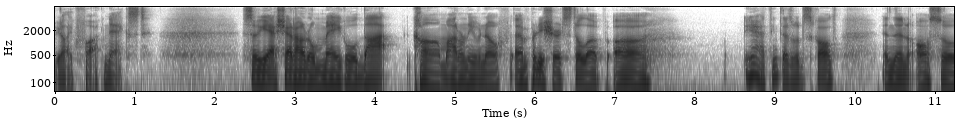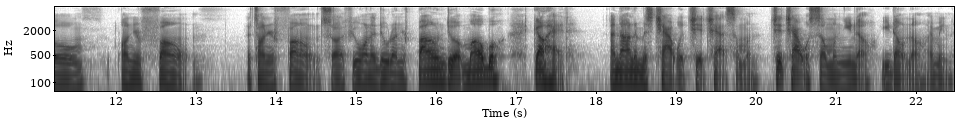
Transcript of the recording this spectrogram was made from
you're like, fuck, next. So yeah, shout out omegle.com. I don't even know. I'm pretty sure it's still up. Uh, yeah, I think that's what it's called. and then also on your phone. It's on your phone. So if you want to do it on your phone, do it mobile, go ahead. Anonymous chat with chit chat someone. Chit chat with someone you know, you don't know, I mean,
